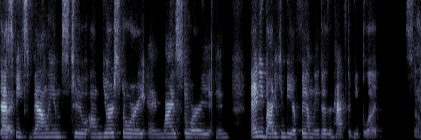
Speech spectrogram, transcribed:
that right. speaks volumes to um, your story and my story, and anybody can be your family. It doesn't have to be blood. So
